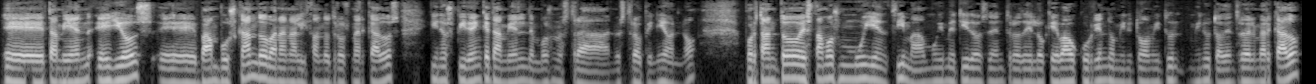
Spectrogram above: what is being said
eh, también también ellos eh, van buscando, van analizando otros mercados y nos piden que también demos nuestra, nuestra opinión, ¿no? Por tanto, estamos muy encima, muy metidos dentro de lo que va ocurriendo minuto a minuto dentro del mercado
